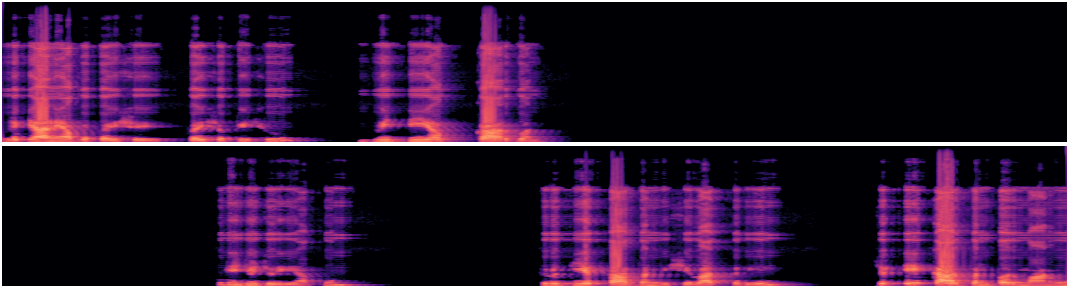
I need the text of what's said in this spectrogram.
એટલે કે આને આપણે કહી કહી શકીશું દ્વિતીય કાર્બન. ત્રીજું જોઈએ આપણે. તૃતીય કાર્બન વિશે વાત કરીએ. જો એક કાર્બન પરમાણુ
